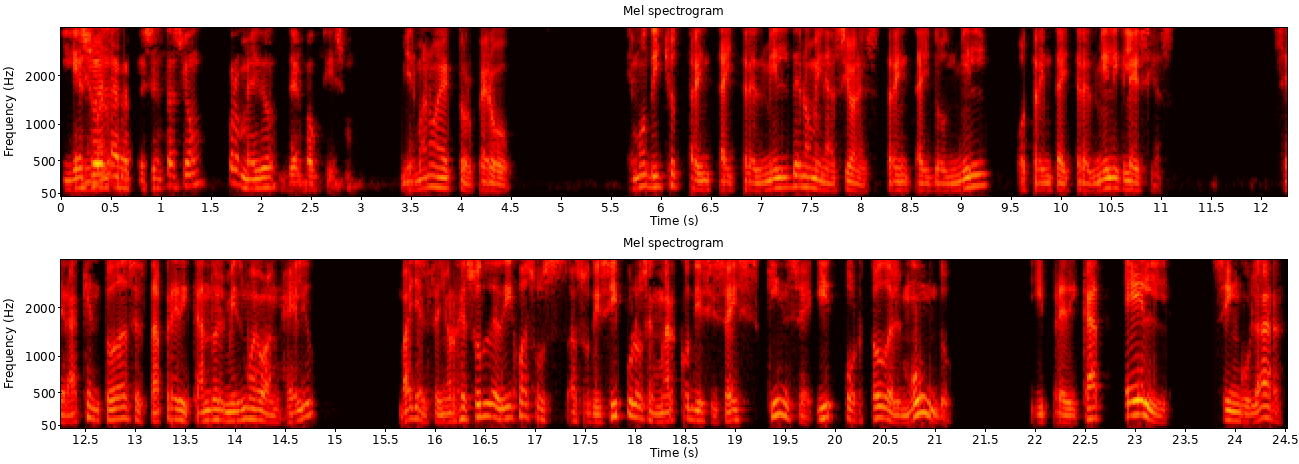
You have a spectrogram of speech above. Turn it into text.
Y eso es la representación por medio del bautismo. Mi hermano Héctor, pero hemos dicho 33 mil denominaciones, 32 mil o 33 mil iglesias. ¿Será que en todas se está predicando el mismo evangelio? Vaya, el Señor Jesús le dijo a sus, a sus discípulos en Marcos 16, 15, id por todo el mundo y predicad el singular,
